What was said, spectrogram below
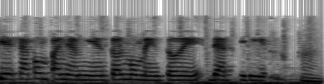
y ese acompañamiento al momento de, adquirirlo. Mm.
